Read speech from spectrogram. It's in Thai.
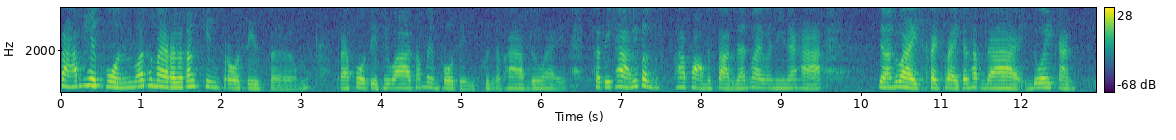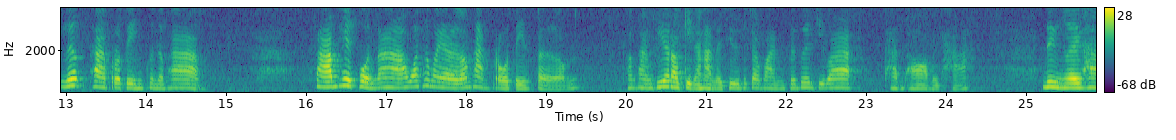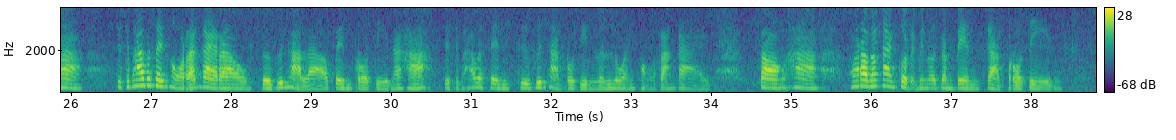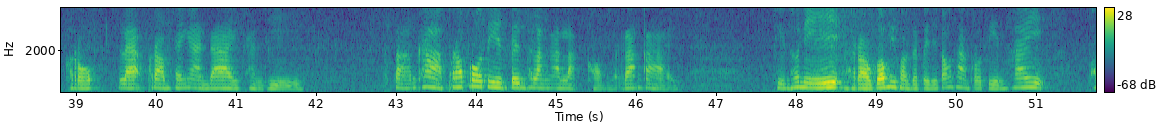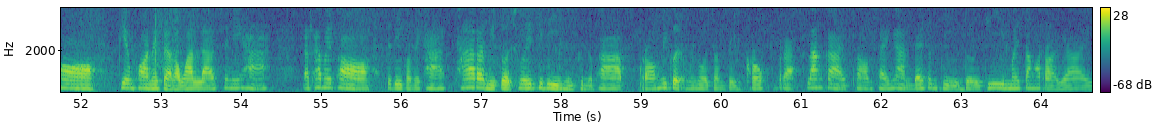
3 เหตุผลว่าทำไมเราจะต้องกินโปรตีนเสริม และโปรตีนที่ว่าต้องเป็นโปรตีนคุณภาพด้วย สวัสดีค่ะ พี่ฝนพาพองมาสอนย้อนวัยวันนี้นะคะ ย้อนวัยใครๆก็ทำได้ด้วยการเลือกทานโปรตีนคุณภาพ 3 เหตุผลนะคะว่าทำไมเราต้องทานโปรตีนเสริมทั้งๆที่เรากินอาหารในชีวิตประจำวัน เพื่อนๆคิดว่าทานพอไหมคะหนึ่งเลยค่ะ 75%ของร่างกายเราโดยพื้นฐานแล้วเป็นโปรตีนนะคะ 75%คือพื้นฐานโปรตีนล้วนๆของร่างกาย 2 ค่ะ เพราะเราต้องการกรดอะมิโนจำเป็นจากโปรตีน ครบและพร้อมใช้งานได้ทันที 3. ค่ะ เพราะโปรตีนเป็นพลังงานหลักของร่างกาย เพียงเท่านี้เราก็มีความจำเป็นที่ต้องทานโปรตีนให้พอเพียงพอในแต่ละวันแล้วใช่ไหมคะ และถ้าไม่พอจะดีกว่าไหมคะ ถ้าเรามีตัวช่วยที่ดีมีคุณภาพ พร้อมมีกรดอะมิโนจำเป็นครบและร่างกายพร้อมใช้งานได้ทันที โดยที่ไม่ต้องรอย่อย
